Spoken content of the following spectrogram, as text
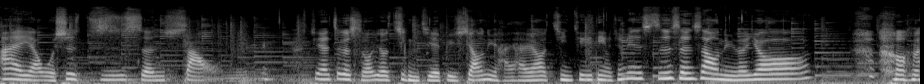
哎呀，我是资深少女。现在这个时候又进阶，比小女孩还要进阶一点，我就变成资深少女了哟。好啦，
